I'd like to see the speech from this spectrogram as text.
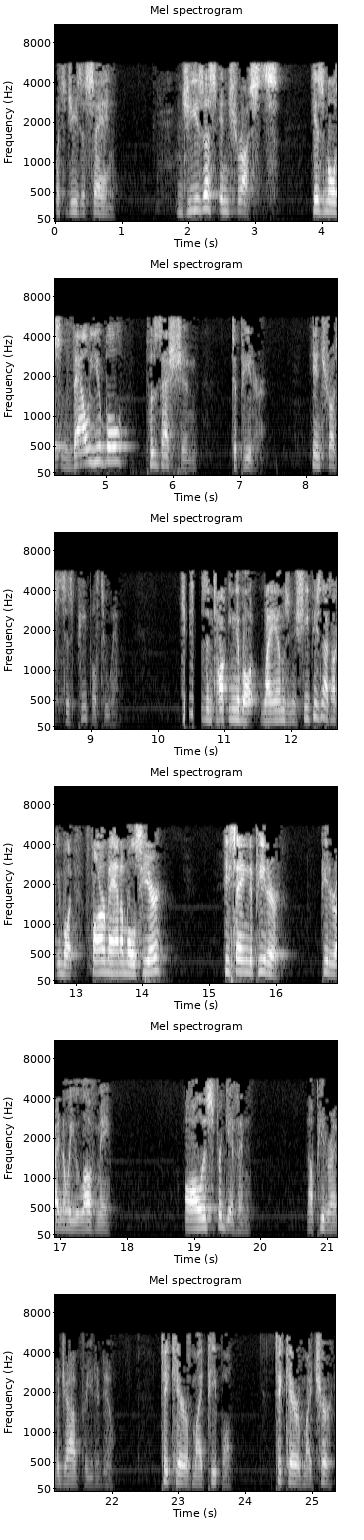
What's Jesus saying? Jesus entrusts his most valuable possession to Peter. He entrusts his people to him. Jesus isn't talking about lambs and sheep. He's not talking about farm animals here. He's saying to Peter, Peter, I know you love me. All is forgiven. Now, Peter, I have a job for you to do. Take care of my people. Take care of my church.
